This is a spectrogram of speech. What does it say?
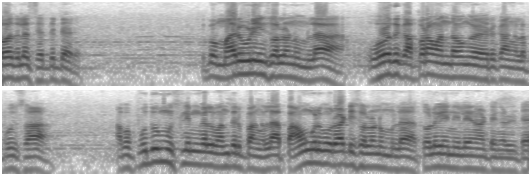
ஓதில் செத்துட்டார். இப்போ மறுபடியும் சொல்லணும்ல ஓகதுக்கு அப்புறம் வந்தவங்க இருக்காங்கல்ல புதுசாக அப்போ புது முஸ்லீம்கள் வந்திருப்பாங்களா அப்போ அவங்களுக்கு ஒரு வாட்டி சொல்லணும்ல தொழுகை நிலைநாட்டுங்கள்கிட்ட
